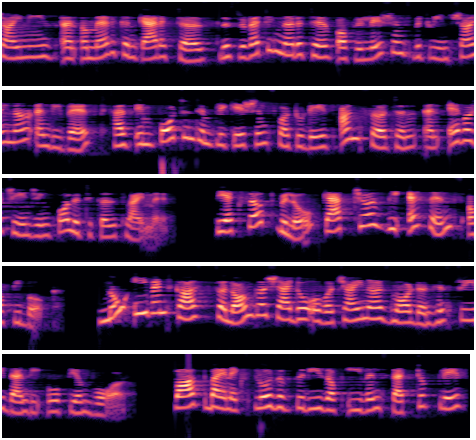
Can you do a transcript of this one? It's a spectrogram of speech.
Chinese, and American characters, this riveting narrative of relations between China and the West has important implications for today's uncertain and ever changing political climate. The excerpt below captures the essence of the book. No event casts a longer shadow over China's modern history than the Opium War. Sparked by an explosive series of events that took place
